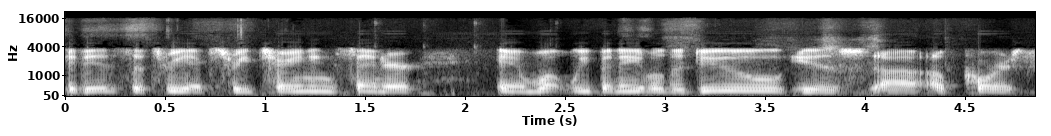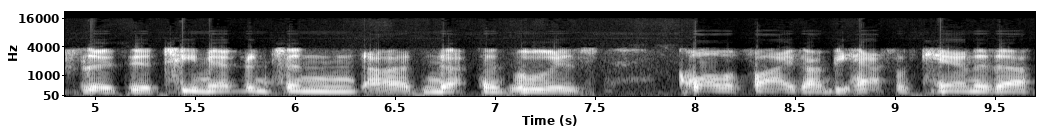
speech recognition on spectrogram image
It is the 3x3 training center, and what we've been able to do is, uh, of course, the, the Team Edmonton, uh, who is qualified on behalf of Canada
